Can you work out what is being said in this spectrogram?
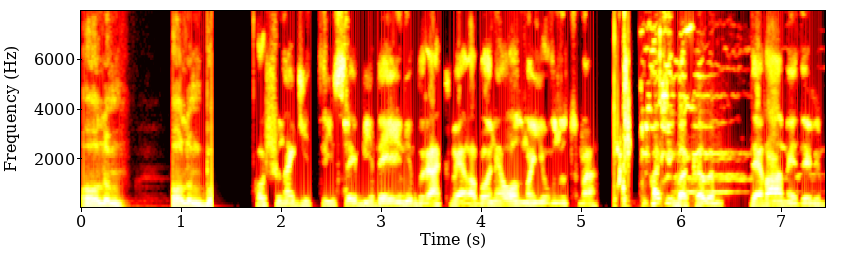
Oğlum, oğlum bu Hoşuna gittiyse bir beğeni bırak ve abone olmayı unutma. Hadi bakalım, devam edelim.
